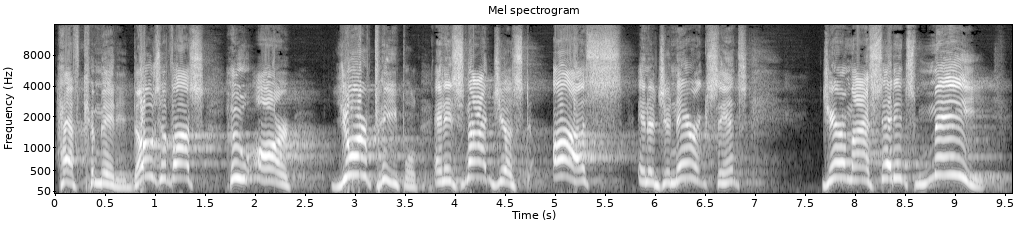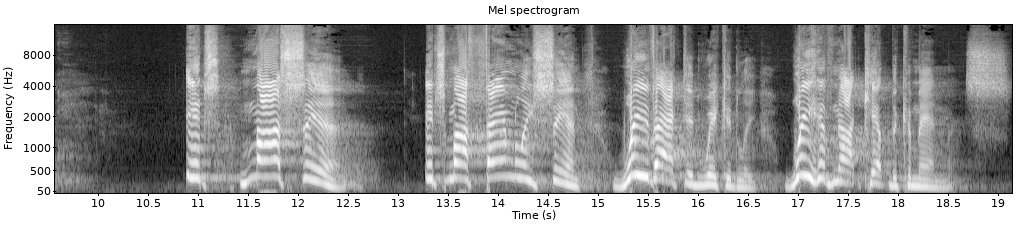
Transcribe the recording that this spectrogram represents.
have committed. Those of us who are your people, and it's not just us in a generic sense. Jeremiah said, It's me. It's my sin. It's my family's sin. We've acted wickedly. We have not kept the commandments.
